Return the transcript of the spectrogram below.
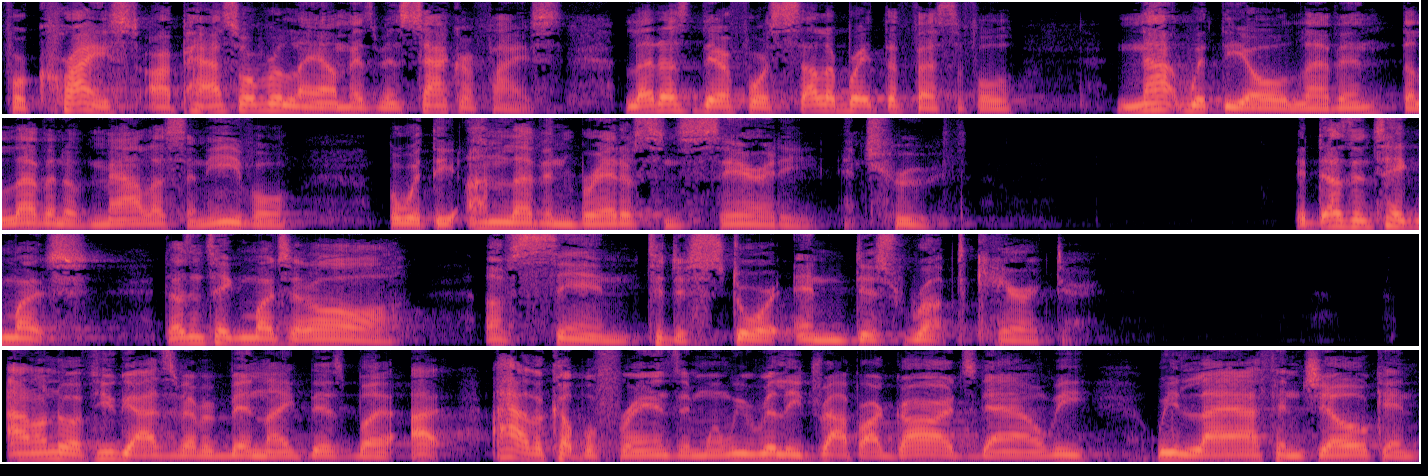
For Christ, our Passover lamb, has been sacrificed. Let us therefore celebrate the festival not with the old leaven, the leaven of malice and evil, but with the unleavened bread of sincerity and truth. It doesn't take much, doesn't take much at all of sin to distort and disrupt character. I don't know if you guys have ever been like this, but I, I have a couple friends, and when we really drop our guards down, we, we laugh and joke. And,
